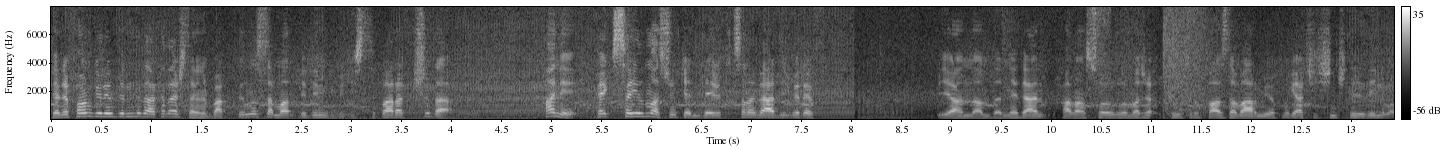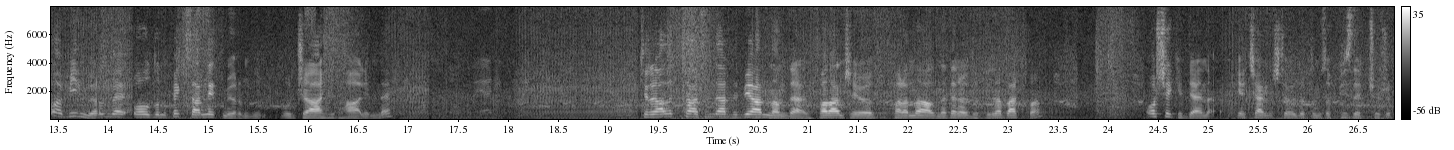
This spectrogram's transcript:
Telefon görevlerinde de arkadaşlar hani baktığınız zaman dediğim gibi istihbaratçı da hani pek sayılmaz çünkü hani devletin sana verdiği görev bir anlamda neden falan sorgulamaca kültürü fazla var mı yok mu gerçi işin içinde de değilim ama bilmiyorum ve olduğunu pek zannetmiyorum diyeyim bu cahil halimle. Kiralık tatiller de bir anlamda yani falanca öldür paranı al neden öldürdüğüne bakma. O şekilde yani geçen işte öldürdüğümüz o pizlet çocuk.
